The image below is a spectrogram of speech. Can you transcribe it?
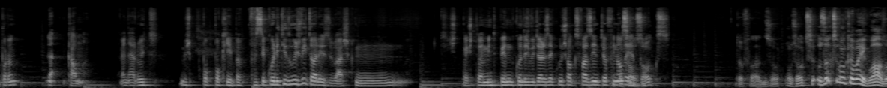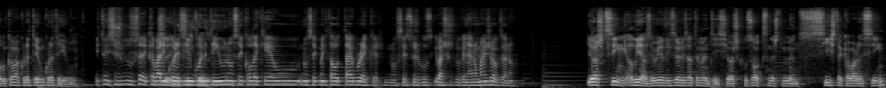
Pronto, não, calma, ganhar 8. Mas para para o quê? Para fazer 42 vitórias. Eu acho que hum, isto depois também depende de quantas vitórias é que os jogos fazem até ao final da são os época. Hawks. Estou a falar dos Hawks. Os Hawks. Os vão acabar igual, vão acabar 41-41. Então, e se os Bulls acabarem Sim, 41 certeza. 41, não sei qual é que é o. Não sei como é que está o tiebreaker. Não sei se os Bulls. Eu acho que os Bulls ganharam mais jogos ou não. Eu acho que sim, aliás, eu ia dizer exatamente isso. Eu acho que os Hawks neste momento, se isto acabar assim,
